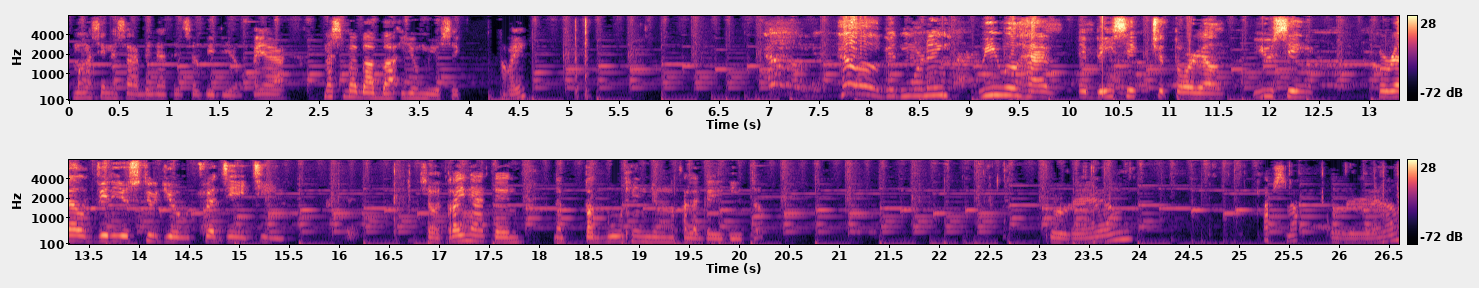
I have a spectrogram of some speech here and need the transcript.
mga sinasabi natin sa video. Kaya mas mababa yung music. Okay? Hello, good morning. We will have a basic tutorial using Corel Video Studio 2018. So, try natin na pagbuhin yung nakalagay dito. Corel. Caps lock. Corel.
